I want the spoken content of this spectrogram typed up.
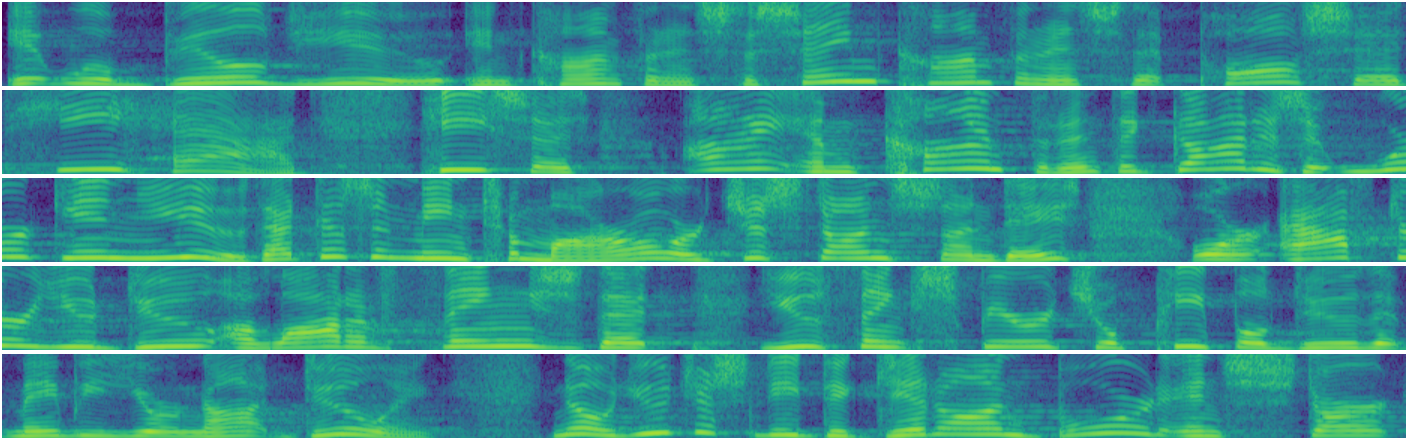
it will build you in confidence, the same confidence that Paul said he had. He says, I am confident that God is at work in you. That doesn't mean tomorrow or just on Sundays or after you do a lot of things that you think spiritual people do that maybe you're not doing. No, you just need to get on board and start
